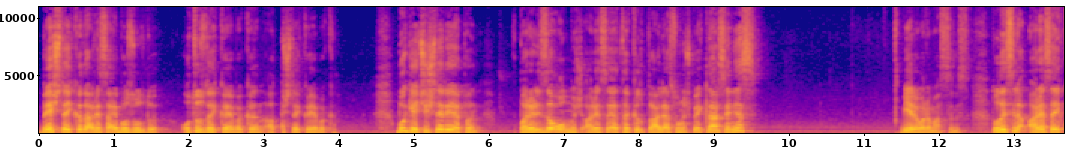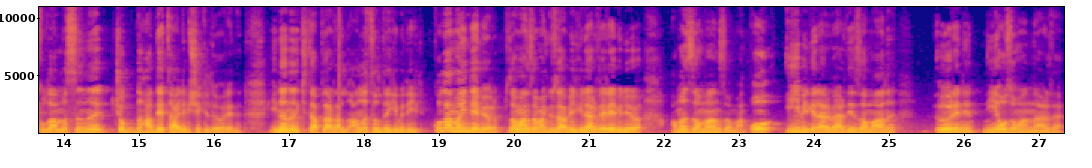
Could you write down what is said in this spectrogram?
5 dakikada RSI bozuldu. 30 dakikaya bakın, 60 dakikaya bakın. Bu geçişleri yapın. Paralize olmuş RSI'ye takılıp da hala sonuç beklerseniz bir yere varamazsınız. Dolayısıyla RSI kullanmasını çok daha detaylı bir şekilde öğrenin. İnanın kitaplarda anlatıldığı gibi değil. Kullanmayın demiyorum. Zaman zaman güzel bilgiler verebiliyor ama zaman zaman o iyi bilgiler verdiği zamanı öğrenin. Niye o zamanlarda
